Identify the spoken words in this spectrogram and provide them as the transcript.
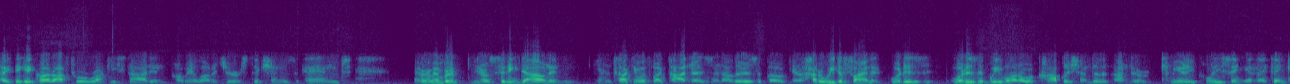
I think it got off to a rocky start in probably a lot of jurisdictions. And I remember, you know, sitting down and you know talking with my partners and others about you know how do we define it? What is it, what is it we want to accomplish under under community policing? And I think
